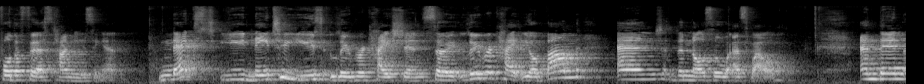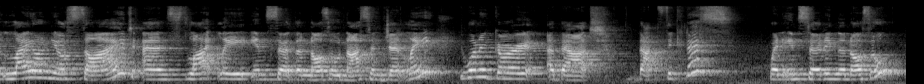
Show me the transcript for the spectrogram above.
for the first time using it. Next, you need to use lubrication. So lubricate your bum and the nozzle as well. And then lay on your side and slightly insert the nozzle nice and gently. You want to go about that thickness when inserting the nozzle.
